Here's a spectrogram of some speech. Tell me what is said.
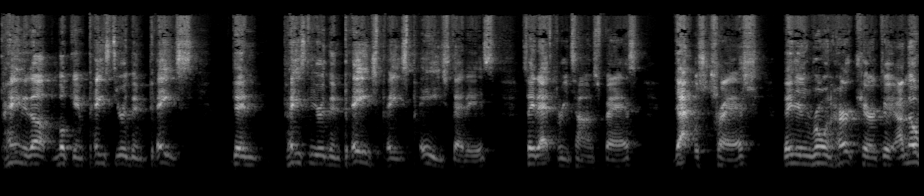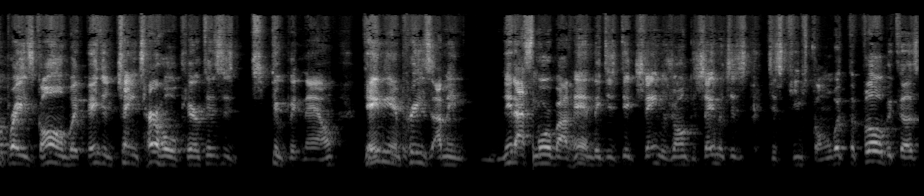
painted up, looking pastier than paste, than pastier than page paste page. That is, say that three times fast. That was trash. They didn't ruin her character. I know Bray's gone, but they didn't change her whole character. This is stupid now. Damian Priest, I mean, need I say more about him? They just did Sheamus wrong because Sheamus just, just keeps going with the flow because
